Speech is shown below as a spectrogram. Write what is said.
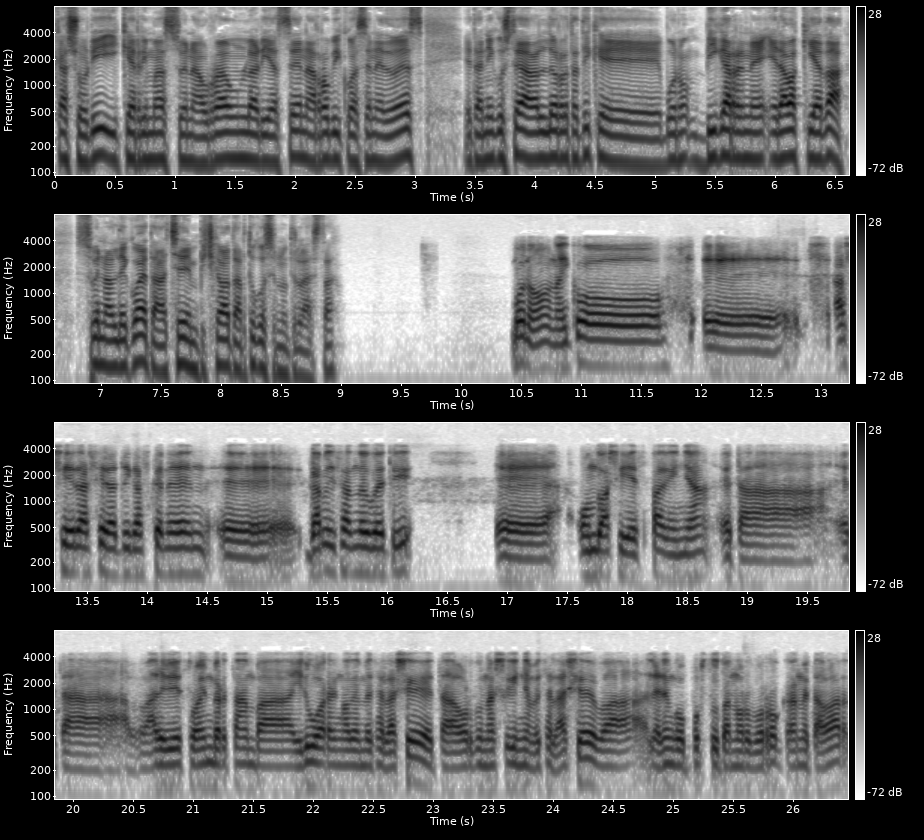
kasu hori ikerrimaz zuen aurraunlaria zen, arrobikoa zen edo ez, eta nik uste alde horretatik e, bueno, bigarren erabakia da zuen aldekoa eta atxeden pixka bat hartuko zenutela, ezta? Bueno, nahiko eh hasiera hasieratik azkenen eh garbi izan du beti eh ondo hasi ezpagina eta eta adibidez orain bertan ba hirugarren gauden bezalaxe eta ordun hasi gina bezalaxe, ba lehenengo postutan hor borrokan eta bar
